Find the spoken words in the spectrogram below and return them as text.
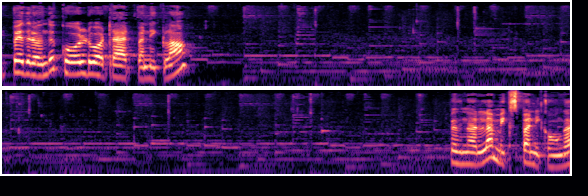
இப்போ இதில் வந்து கோல்டு வாட்டர் ஆட் பண்ணிக்கலாம். இப்போ இது நல்லா மிக்ஸ் பண்ணிக்கோங்க.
